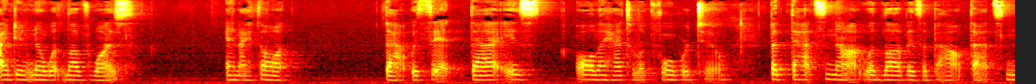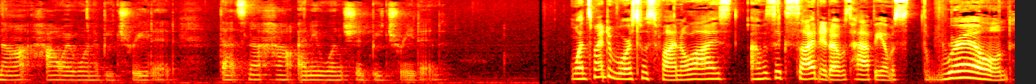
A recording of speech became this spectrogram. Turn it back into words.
I didn't know what love was and I thought that was it. That is all I had to look forward to. But that's not what love is about. That's not how I want to be treated. That's not how anyone should be treated. Once my divorce was finalized, I was excited. I was happy. I was thrilled.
